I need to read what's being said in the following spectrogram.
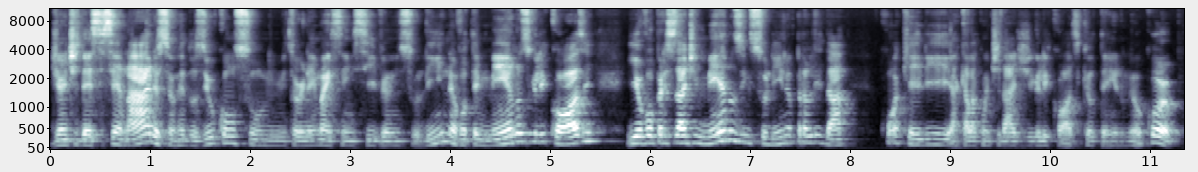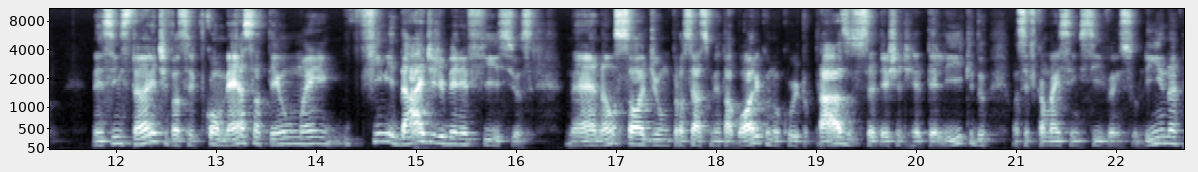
Diante desse cenário, se eu reduzir o consumo e me tornei mais sensível à insulina, eu vou ter menos glicose e eu vou precisar de menos insulina para lidar com aquele, aquela quantidade de glicose que eu tenho no meu corpo. Nesse instante, você começa a ter uma infinidade de benefícios, né? não só de um processo metabólico no curto prazo, você deixa de reter líquido, você fica mais sensível à insulina,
